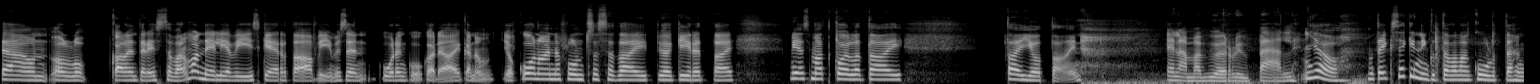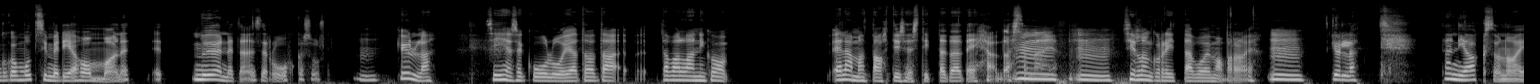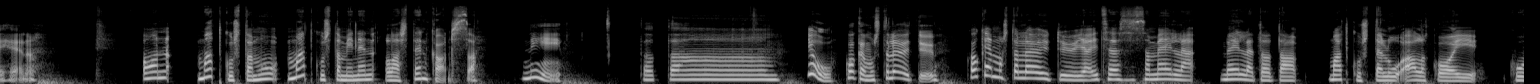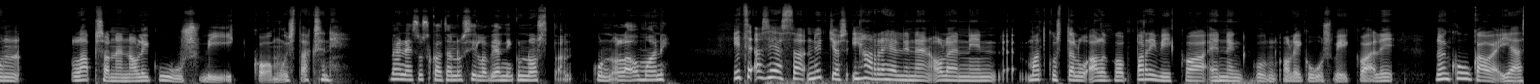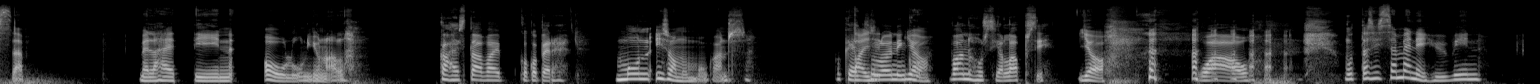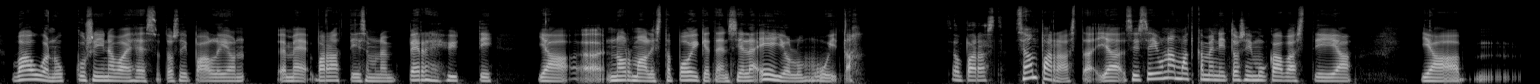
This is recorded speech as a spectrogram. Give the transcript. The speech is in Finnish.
tämä on ollut kalenterissa varmaan neljä, viisi kertaa viimeisen kuuden kuukauden aikana, mutta joku on aina flunssassa tai työkiire tai miesmatkoilla tai, tai jotain. Elämä vyöryy päälle. Joo, mutta eikö sekin niinku tavallaan kuulu tähän koko mutsimedia-hommaan, että et myönnetään se ruuhkaisuus? Mm, kyllä, siihen se kuuluu. Ja tota, tavallaan niin elämäntahtisesti tätä tehdään tässä mm. näin. mm, Silloin kun riittää voimavaroja. mm, kyllä. Tämän jakson aiheena. On matkustamu, matkustaminen lasten kanssa. Niin, tota, Juu, kokemusta löytyy. kokemusta löytyy ja itse asiassa meillä, meillä tota, matkustelu alkoi, kun lapsonen oli kuusi viikkoa muistaakseni. Mä en edes uskaltanut silloin vielä niin nostaa kunnolla omaani. Itse asiassa nyt jos ihan rehellinen olen, niin matkustelu alkoi pari viikkoa ennen kuin oli kuusi viikkoa. Eli noin kuukauden iässä me lähdettiin Ouluun junalla Kahdestaan vai koko perhe? Mun isomummun kanssa. Okei, okay, sulla on niin joo. vanhus ja lapsi. Joo, Wow. mutta siis se meni hyvin. Vauva nukkui siinä vaiheessa tosi paljon. Ja Me varattiin semmoinen perhehytti ja normaalista poiketen siellä ei ollut muita. se on parasta. Se on parasta. Ja siis se junamatka meni tosi mukavasti ja, ja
